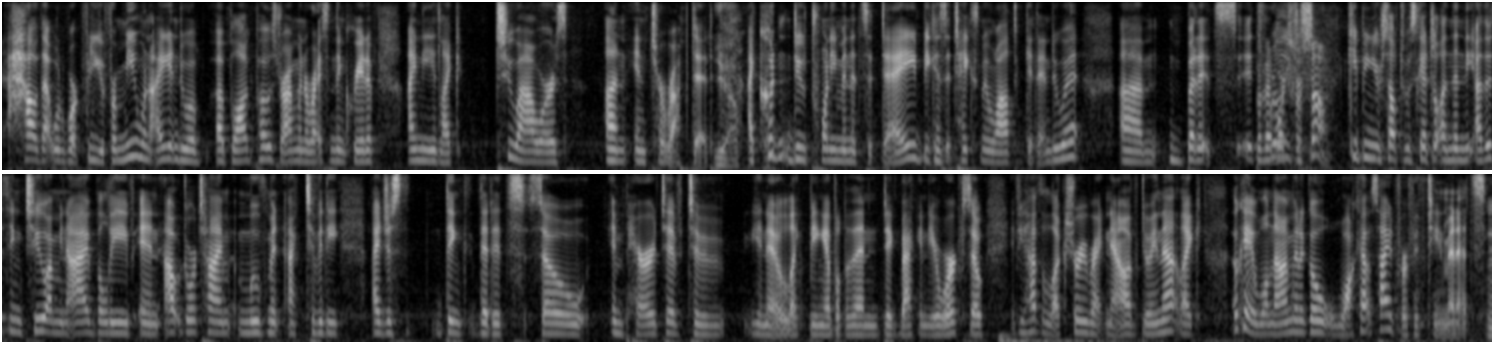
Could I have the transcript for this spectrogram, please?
how that would work for you. For me when i get into a, a blog post or i'm going to write something creative i need like two hours uninterrupted. Yeah. i couldn't do 20 minutes a day because it takes me a while to get into it. Um, but it's it's But really just some. keeping yourself to a schedule. And then the other thing too i mean i believe in outdoor time movement activity. I just think that it's so imperative to you know like being able to then dig back into your work. So if you have the luxury right now of doing that like okay well now i'm going to go walk outside for 15 minutes.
